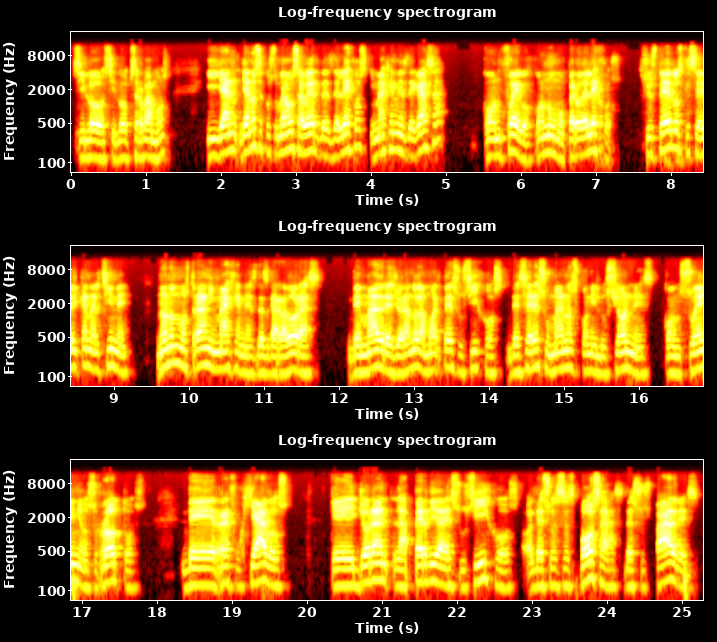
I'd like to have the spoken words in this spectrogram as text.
si lo, si lo observamos, y ya, ya nos acostumbramos a ver desde lejos imágenes de Gaza con fuego, con humo, pero de lejos. Si ustedes los que se dedican al cine no nos mostraran imágenes desgarradoras de madres llorando la muerte de sus hijos, de seres humanos con ilusiones, con sueños rotos, de refugiados que lloran la pérdida de sus hijos, de sus esposas, de sus padres,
